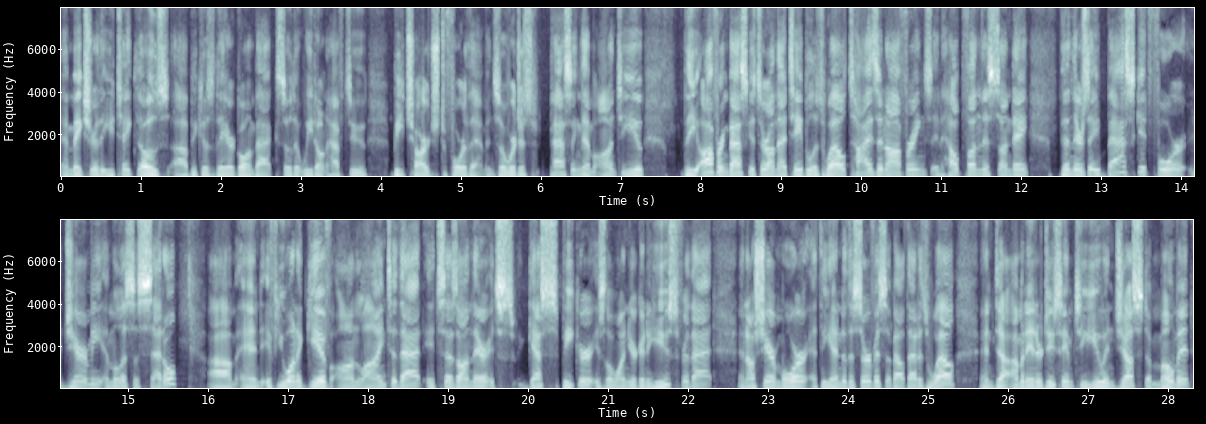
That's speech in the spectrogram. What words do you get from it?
and make sure that you take those uh, because they are going back so that we don't have to be charged for them. And so we're just passing them on to you. The offering baskets are on that table as well. Tithes and offerings and help fund this Sunday. Then there's a basket for Jeremy and Melissa Settle. Um, and if you want to give online to that, it says on there it's guest speaker is the one you're going to use for that. And I'll share more at the end of the service about that as well. And uh, I'm going to introduce him to you in just a moment.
